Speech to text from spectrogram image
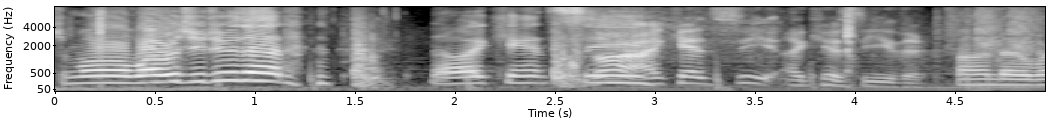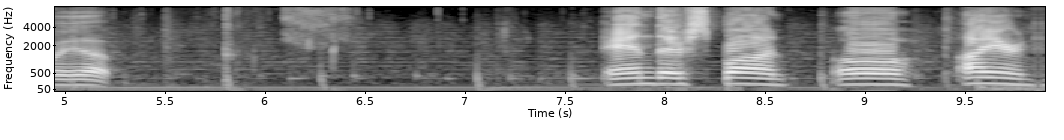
Jamal, why would you do that? now I can't see. Sorry, I can't see. I can't see either. Found our way up. And their spawn. Oh, iron.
